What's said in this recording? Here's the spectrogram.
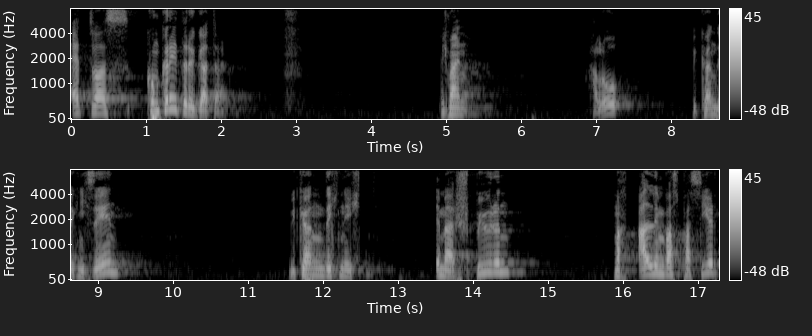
etwas konkretere Götter. Ich meine, hallo, wir können dich nicht sehen, wir können dich nicht immer spüren, Nach allem, was passiert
